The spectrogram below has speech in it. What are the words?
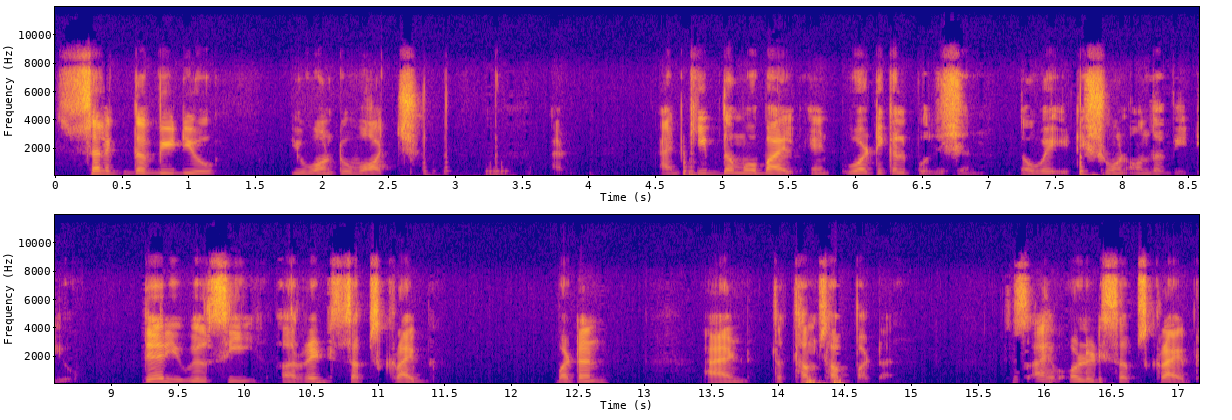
select the video you want to watch and keep the mobile in vertical position the way it is shown on the video. There you will see a red subscribe button and the thumbs up button. Since I have already subscribed,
